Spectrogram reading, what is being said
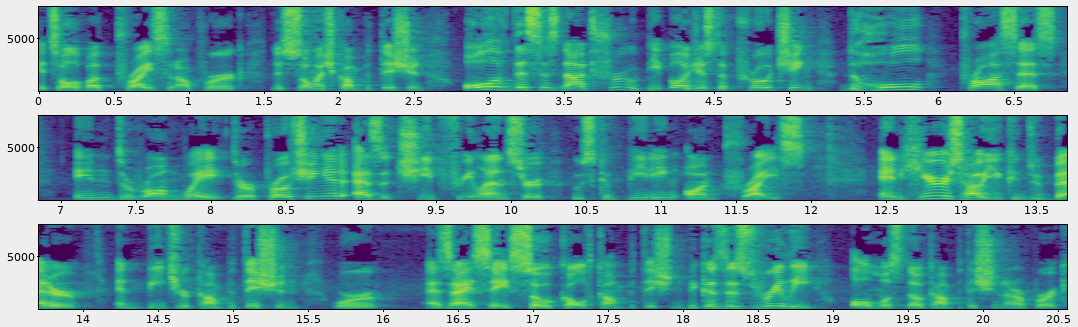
It's all about price and Upwork. There's so much competition. All of this is not true. People are just approaching the whole process in the wrong way. They're approaching it as a cheap freelancer who's competing on price. And here's how you can do better and beat your competition, or as I say, so called competition, because there's really almost no competition on Upwork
